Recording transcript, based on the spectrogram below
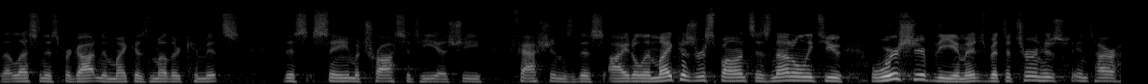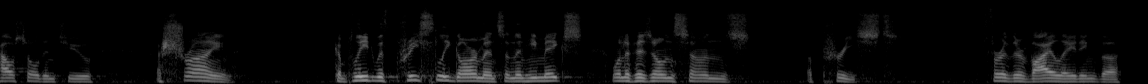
That lesson is forgotten, and Micah's mother commits this same atrocity as she fashions this idol. And Micah's response is not only to worship the image, but to turn his entire household into a shrine, complete with priestly garments, and then he makes one of his own sons a priest, further violating the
